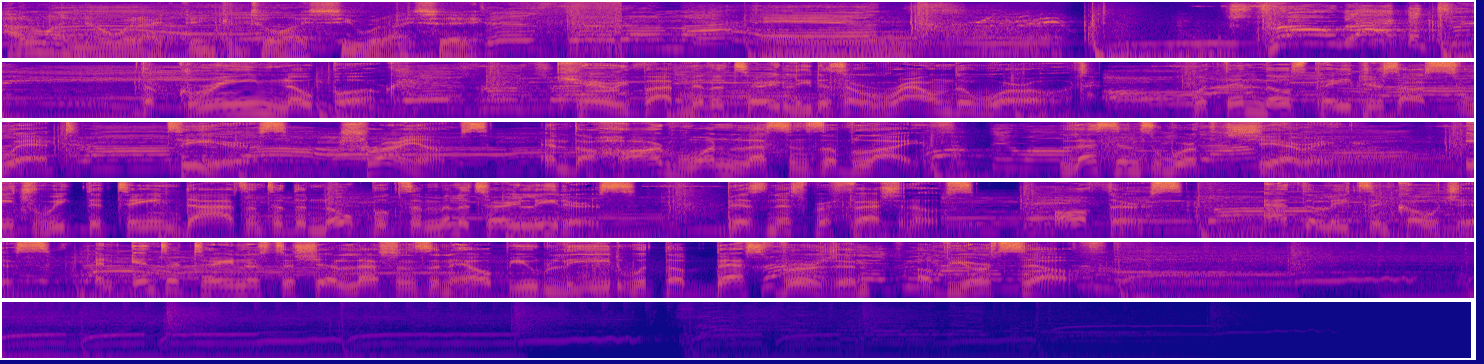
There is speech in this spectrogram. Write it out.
How do I know what I think until I see what I say? The Green Notebook, carried by military leaders around the world. Within those pages are sweat, tears, triumphs, and the hard won lessons of life. Lessons worth sharing. Each week, the team dives into the notebooks of military leaders, business professionals, authors, athletes and coaches, and entertainers to share lessons and help you lead with the best version of yourself.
